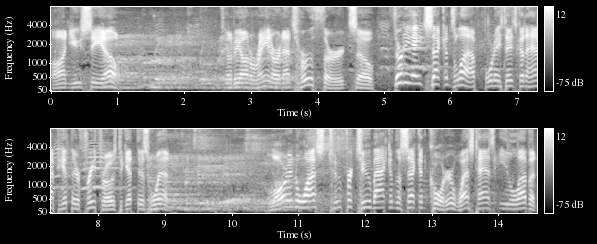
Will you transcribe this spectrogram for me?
on UCO. It's going to be on Rayner, and that's her third. So 38 seconds left. Fort State's going to have to hit their free throws to get this win. Lauren West, two for two back in the second quarter. West has 11.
